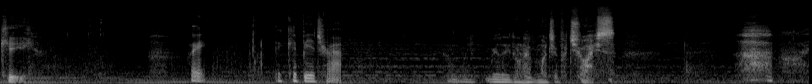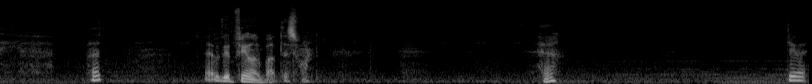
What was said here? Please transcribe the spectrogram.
Key. Wait, it could be a trap. We really don't have much of a choice. Oh, boy. But I have a good feeling about this one. Huh? Do it.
